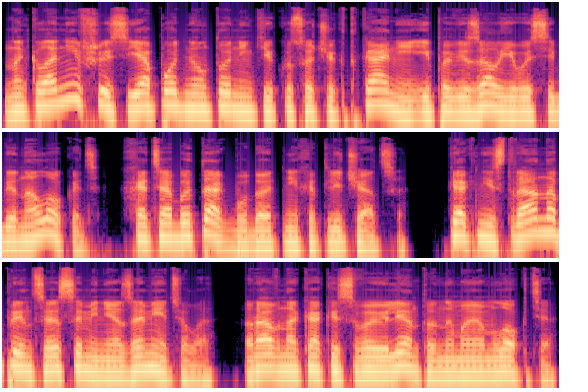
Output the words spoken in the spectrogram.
Наклонившись, я поднял тоненький кусочек ткани и повязал его себе на локоть. Хотя бы так буду от них отличаться. Как ни странно, принцесса меня заметила, равно как и свою ленту на моем локте.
